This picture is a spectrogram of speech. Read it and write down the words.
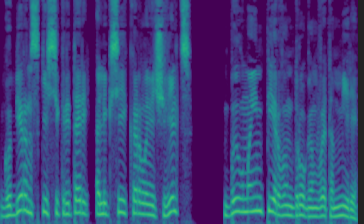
Губернский секретарь Алексей Карлович Вельц был моим первым другом в этом мире.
